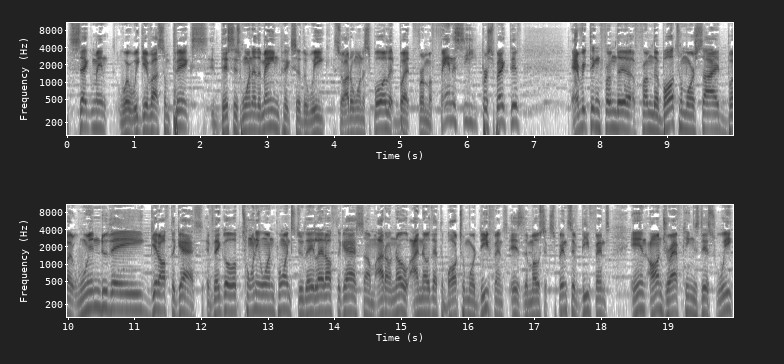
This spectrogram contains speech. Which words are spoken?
segment where we give out some picks. This is one of the main picks of the week, so I don't want to spoil it. But from a fantasy perspective, everything from the from the Baltimore side. But when do they get off the gas? If they go up twenty one points, do they let off the gas some? I don't know. I know that the Baltimore defense is the most expensive defense in on DraftKings this week.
